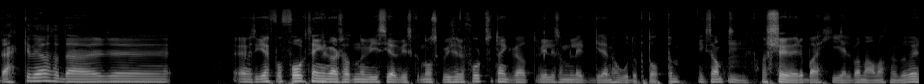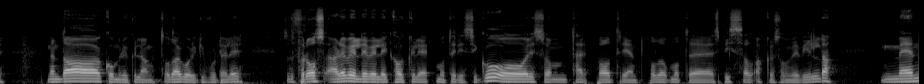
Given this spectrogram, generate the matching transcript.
det er ikke det, altså. Det er Jeg vet ikke, for Folk tenker kanskje at når vi sier at vi skal, nå skal vi kjøre fort, så tenker vi at vi liksom legger igjen hodet på toppen. ikke sant? Mm. Og kjører bare helt bananas nedover. Men da kommer du ikke langt, og da går det ikke fort heller. Så for oss er det veldig veldig kalkulert måte, risiko, og liksom terpa og trent på det og på en måte spissa akkurat som vi vil. da. Men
